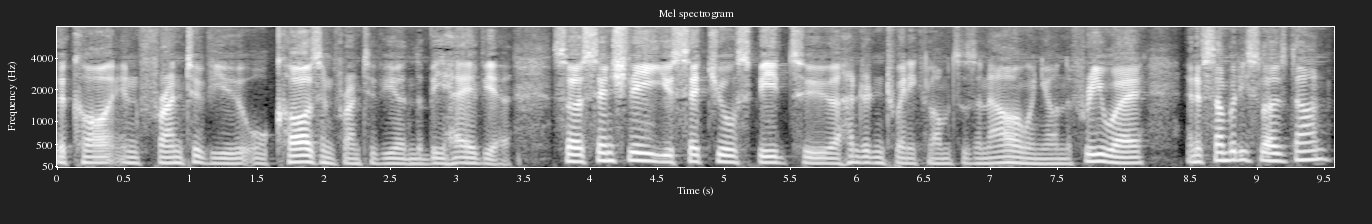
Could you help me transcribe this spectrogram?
the car in front of you or cars in front of you and the behavior. So essentially you set your speed to 120 kilometers an hour when you're on the freeway. And if somebody slows down,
